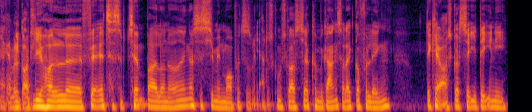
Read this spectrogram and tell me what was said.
jeg kan vel godt lige holde øh, ferie til september eller noget, ikke? Og så siger min mor på et tidspunkt, ja, du skal måske også til at komme i gang, så der ikke går for længe. Det kan jeg også godt se ideen i.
